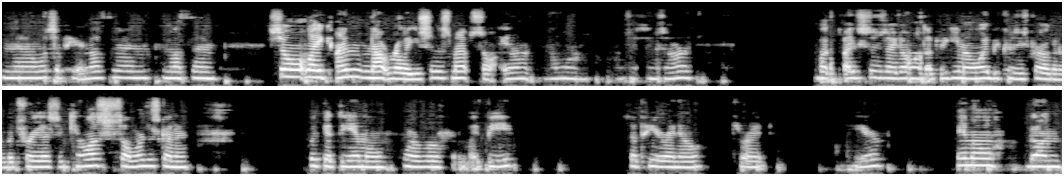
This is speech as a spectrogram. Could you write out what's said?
No, what's up here? Nothing, nothing. So, like, I'm not really used to this map, so I don't know what other things are. But I I don't want that piggy my way because he's probably gonna betray us and kill us, so we're just gonna quick get the ammo wherever it might be. It's up here, I know. It's right here. Ammo, gun.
